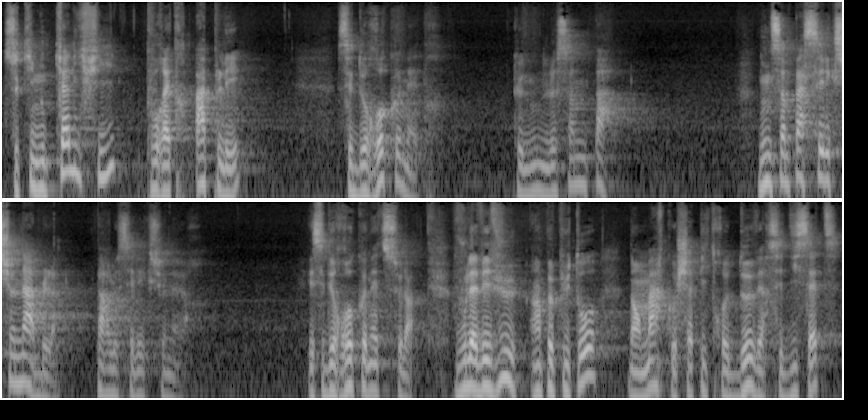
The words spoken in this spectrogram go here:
Ce qui nous qualifie pour être appelés, c'est de reconnaître que nous ne le sommes pas. Nous ne sommes pas sélectionnables par le sélectionneur. Et c'est de reconnaître cela. Vous l'avez vu un peu plus tôt dans Marc au chapitre 2, verset 17.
